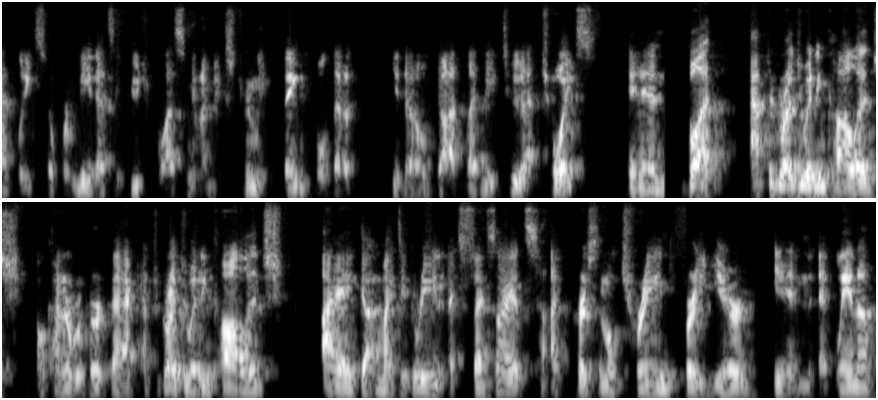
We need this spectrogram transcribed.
athlete. So for me that's a huge blessing and i'm extremely thankful that you know god led me to that choice. And but after graduating college i'll kind of revert back. After graduating college i got my degree in exercise science. I personal trained for a year in atlanta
